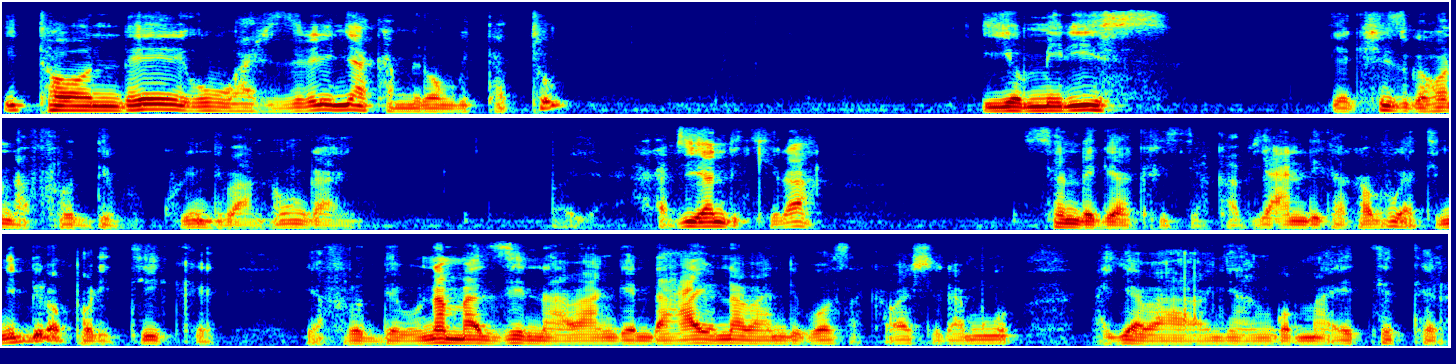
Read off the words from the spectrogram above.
itonde ubu hashize rero imyaka mirongo itatu iyo mirisi yashyizweho na forodebu kuri ntibantunganye arabyiyandikira sendege ya kirisita akabyandika akavuga ati ni biro politike. Ya forodebu n'amazina bangendahayo n'abandi bose akabashyiramo bajya ba nyangoma etetera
